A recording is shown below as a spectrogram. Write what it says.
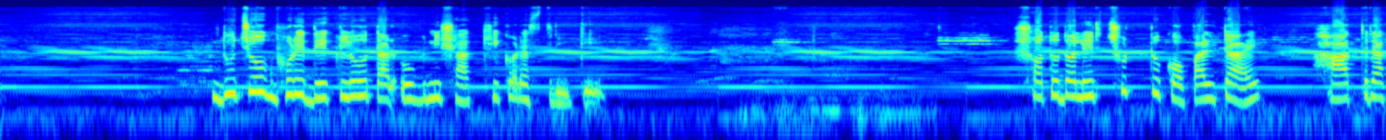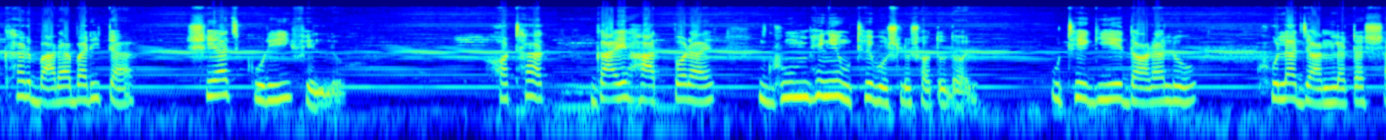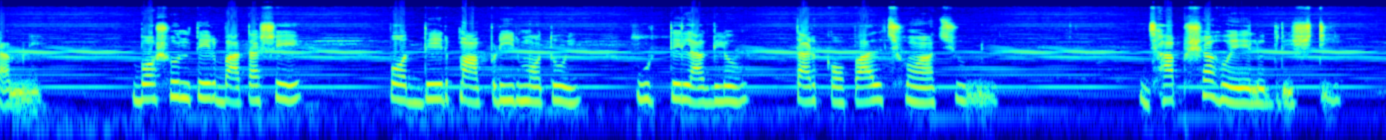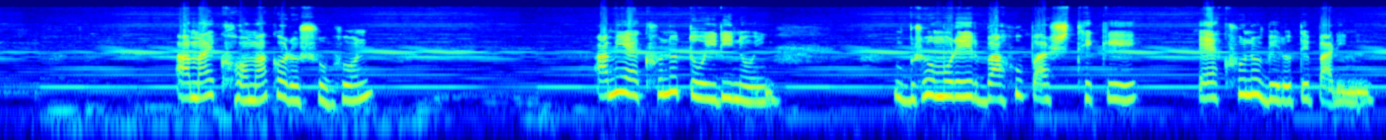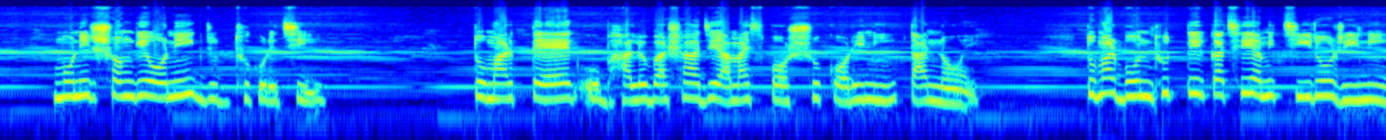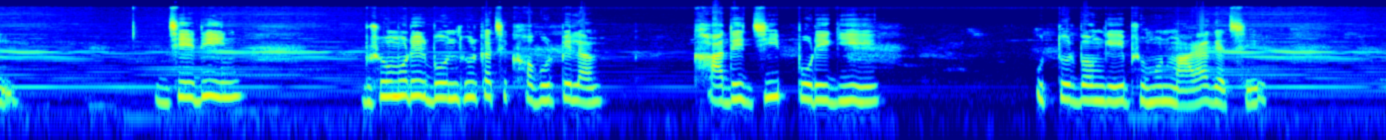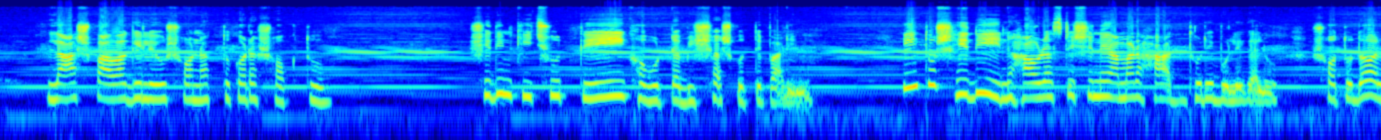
দু চোখ ভরে দেখল তার অগ্নি সাক্ষী করা স্ত্রীকে। শতদলের ছোট্ট কপালটায় হাত রাখার বাড়াবাড়িটা সে আজ করেই ফেলল। হঠাৎ গায়ে হাত পড়ায় ঘুম ভেঙে উঠে বসল শতদল। উঠে গিয়ে দাঁড়াল খোলা জানলাটার সামনে। বসন্তের বাতাসে পদ্মের পাঁপড়ির মতোই উড়তে লাগল তার কপাল ছোঁয়া চুল। ঝাপসা হয়ে এলো দৃষ্টি। আমায় ক্ষমা করো, শোভন। আমি এখনও তৈরি নই। ভ্রমরের বাহুপাশ থেকে এখনও বেরোতে পারিনি। মনের সঙ্গে অনেক যুদ্ধ করেছি। তোমার ত্যাগ ও ভালোবাসা যে আমায় স্পর্শ করেনি তা নয়। তোমার বন্ধুত্বের কাছে আমি চির ঋণী। যেদিন ভ্রমরের বন্ধুর কাছে খবর পেলাম, খাদে জিপ পড়ে গিয়ে উত্তরবঙ্গে ভ্রমণ মারা গেছে। লাশ পাওয়া গেলেও শনাক্ত করা শক্ত। সেদিন কিছুতেই খবরটা বিশ্বাস করতে পারিনি। এই তো সেদিন হাওড়া স্টেশনে আমার হাত ধরে বলে গেল, শতদল,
